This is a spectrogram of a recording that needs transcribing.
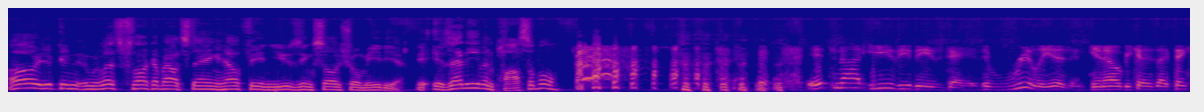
oh, you can. Let's talk about staying healthy and using social media. Is that even possible? it's not easy these days. It really isn't, you know, because I think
